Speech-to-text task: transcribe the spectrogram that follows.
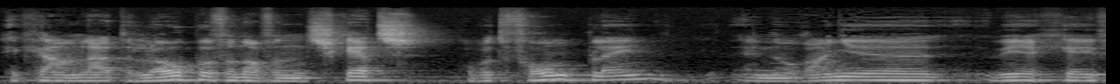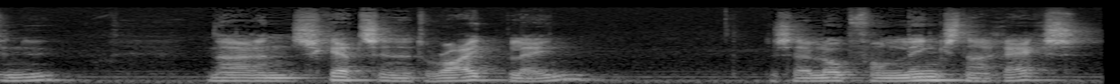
ik ga hem laten lopen vanaf een schets op het frontplane, in oranje weergegeven nu, naar een schets in het right plane. Dus hij loopt van links naar rechts.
